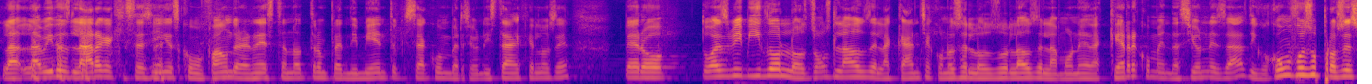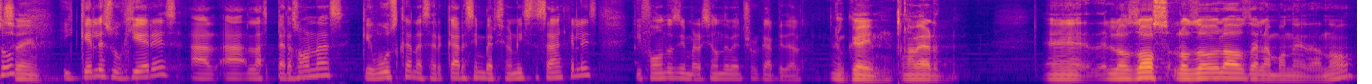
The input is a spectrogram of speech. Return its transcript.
la, vida es larga, quizás sigues como founder en este, en otro emprendimiento, quizás como inversionista ángel, no sé, pero tú has vivido los dos lados de la cancha, conoces los dos lados de la moneda, ¿qué recomendaciones das? Digo, ¿cómo fue su proceso y qué le sugieres a, a las personas que buscan acercarse a inversionistas Ángeles y fondos de inversión de Venture Capital. Ok, a ver, eh, los, dos, los dos lados de la moneda, ¿no?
